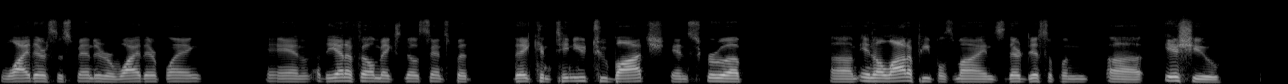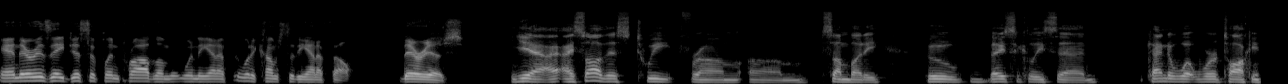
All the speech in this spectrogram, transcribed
why they're suspended or why they're playing. And the NFL makes no sense, but they continue to botch and screw up um, in a lot of people's minds their discipline uh, issue, and there is a discipline problem when the NFL when it comes to the NFL. There is. Yeah, I, I saw this tweet from um, somebody who basically said kind of what we're talking.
